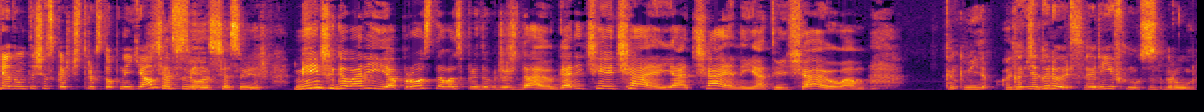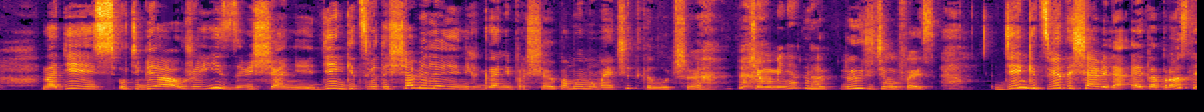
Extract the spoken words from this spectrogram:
Я думала, ты сейчас скажешь четырехстопный ям. Сейчас увидишь, сейчас увидишь. Меньше говори, я просто вас предупреждаю. Горячее чая, я отчаянный, я отвечаю вам. Как видел. Как я говорю, рифмус, ру. Надеюсь, у тебя уже есть завещание. Деньги цвета щавеля я никогда не прощаю. По-моему, моя читка лучше. Чем у меня? Да. Лучше, чем у Фейс. Деньги цвета щавеля. Это просто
